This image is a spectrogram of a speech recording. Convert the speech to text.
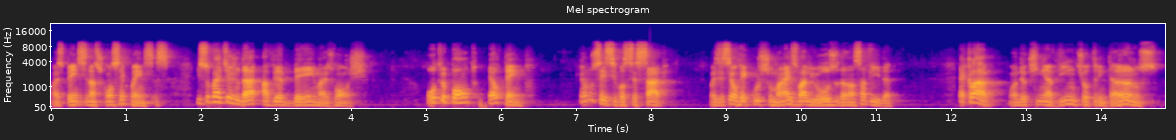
mas pense nas consequências. Isso vai te ajudar a ver bem mais longe. Outro ponto é o tempo. Eu não sei se você sabe, mas esse é o recurso mais valioso da nossa vida. É claro, quando eu tinha 20 ou 30 anos,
